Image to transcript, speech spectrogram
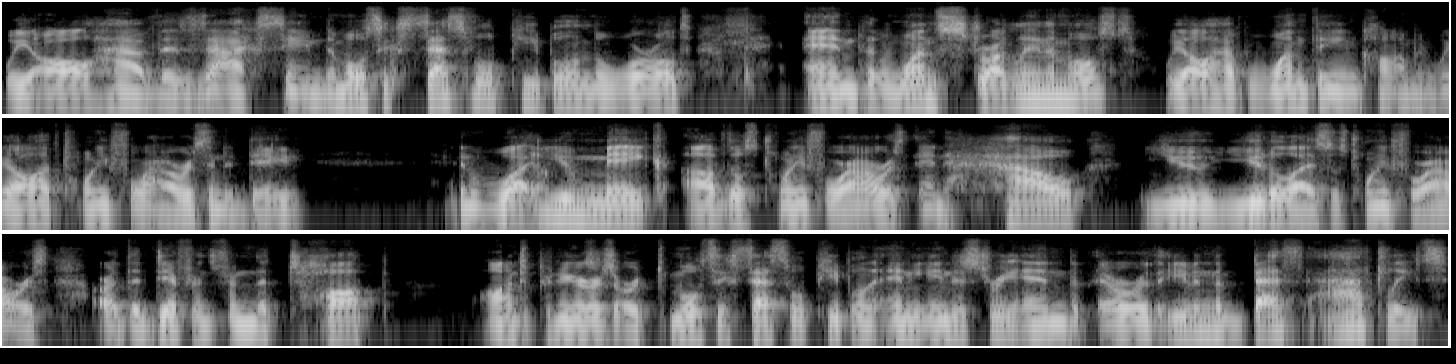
we all have the exact same, the most successful people in the world and the ones struggling the most, we all have one thing in common. We all have 24 hours in a day. And what you make of those 24 hours and how you utilize those 24 hours are the difference from the top entrepreneurs or most successful people in any industry and or even the best athletes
